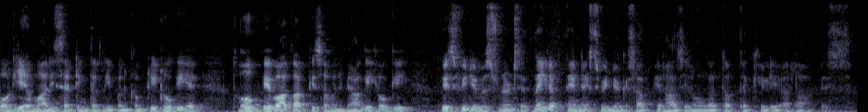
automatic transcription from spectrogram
और ये हमारी सेटिंग तकरीबन कंप्लीट हो गई है। तो होप के बात आपकी समझ में आ गई होगी। तो इस वीडियो में स्टूडेंट्स इतना ही रखते हैं। नेक्स्ट वीडियो के साथ फिर हाजिर होंगे तब तक के लिए अल्लाह हाफिज़।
